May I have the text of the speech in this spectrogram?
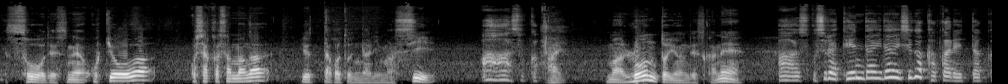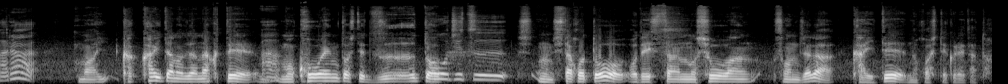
えそうですね。お経はお釈迦様が言ったことになりますしああそっか。はいまあ論というんですかね。ああそそれは天台大師が書かれたから。まあか書いたのではなくてあ。もう講演としてずーっと口述。しうん、したことをお弟子さんの昭安尊者が書いて残してくれたと。あ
